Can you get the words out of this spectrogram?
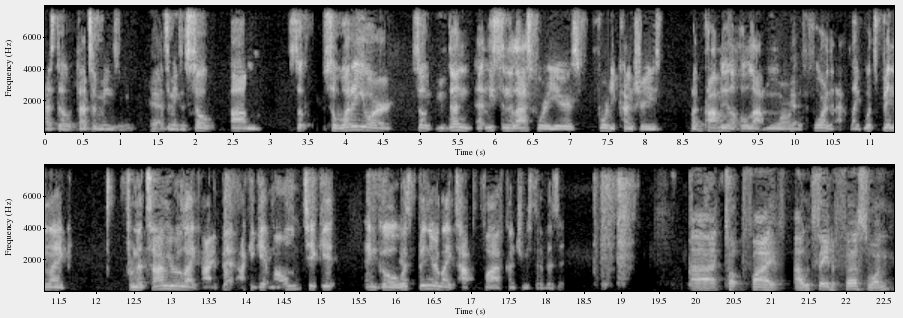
That's dope. That's amazing. Yeah. That's amazing. So, um, so, so what are your, so you've done at least in the last four years, 40 countries, but probably a whole lot more yeah. before that. Like what's been like from the time you were like, I bet I could get my own ticket and go, what's been your like top five countries to visit? Uh, top five. I would say the first one,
